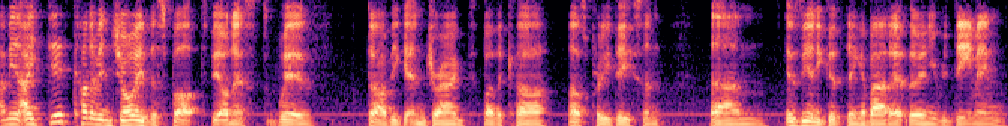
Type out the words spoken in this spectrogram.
I mean, I did kind of enjoy the spot, to be honest, with Darby getting dragged by the car. That was pretty decent. Um, it was the only good thing about it, the only redeeming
